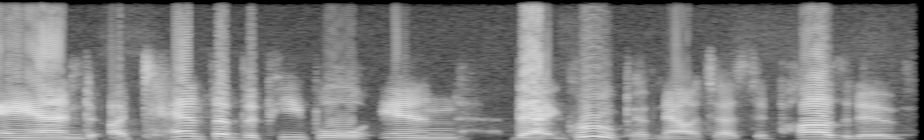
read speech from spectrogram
and a tenth of the people in that group have now tested positive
